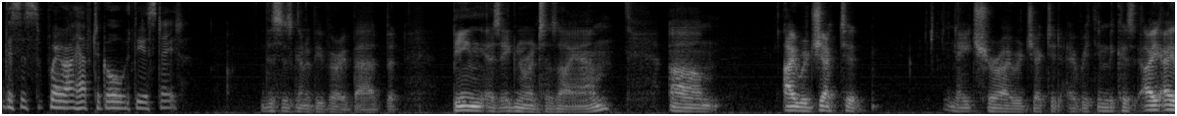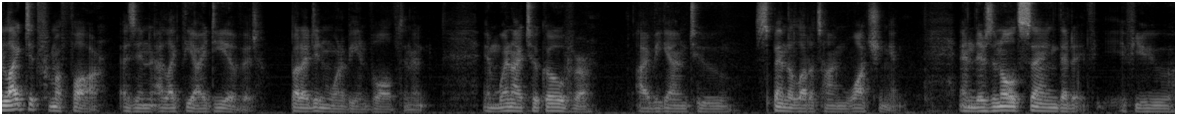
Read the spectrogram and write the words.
this is where I have to go with the estate? This is going to be very bad, but being as ignorant as I am, um, I rejected nature. I rejected everything because I, I liked it from afar, as in I liked the idea of it, but I didn't want to be involved in it. And when I took over, I began to spend a lot of time watching it. And there's an old saying that if if you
